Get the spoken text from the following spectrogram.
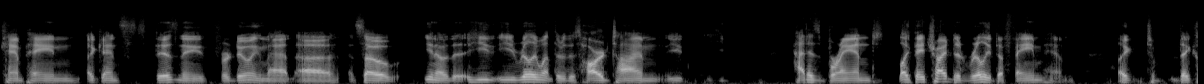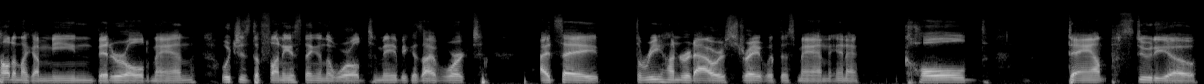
campaign against Disney for doing that. Uh, so you know, the, he he really went through this hard time. He, he had his brand like they tried to really defame him like to, they called him like a mean bitter old man which is the funniest thing in the world to me because i've worked i'd say 300 hours straight with this man in a cold damp studio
